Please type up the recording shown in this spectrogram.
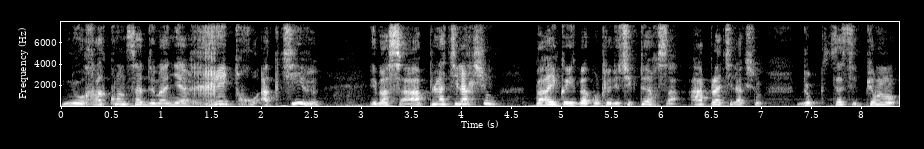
nous raconte ça de manière rétroactive, et ben ça aplatit l'action. Pareil quand il se bat contre le destructeur, ça aplatit l'action. Donc ça c'est purement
